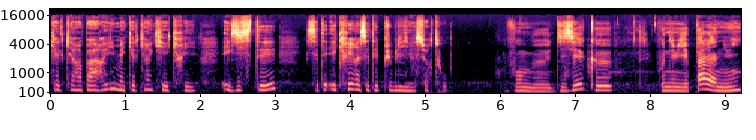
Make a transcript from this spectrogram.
quelqu'un à Paris, mais quelqu'un qui écrit. Exister, c'était écrire et c'était publier surtout. Vous me disiez que vous n'aimiez pas la nuit.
